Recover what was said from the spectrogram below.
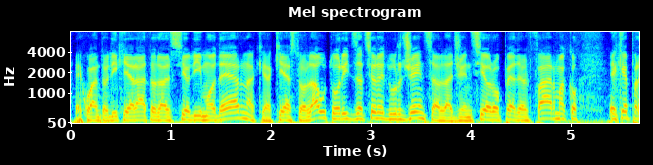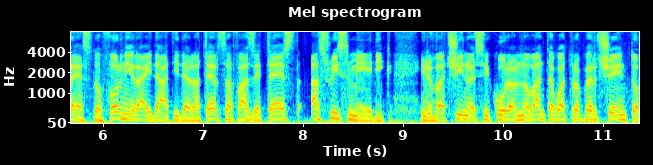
è quanto dichiarato dal CEO di Moderna che ha chiesto l'autorizzazione d'urgenza all'Agenzia Europea del Farmaco e che presto fornirà i dati della terza fase test a Swissmedic. Il vaccino è sicuro al 94%,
